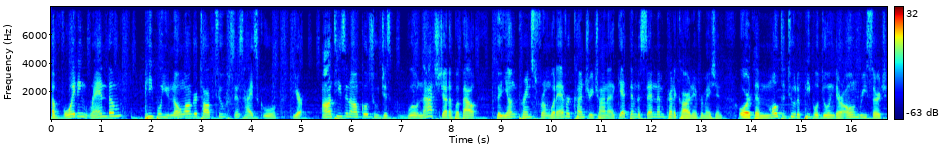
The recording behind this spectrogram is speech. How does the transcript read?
avoiding random people you no longer talk to since high school, your aunties and uncles who just will not shut up about the young prince from whatever country trying to get them to send them credit card information, or the multitude of people doing their own research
